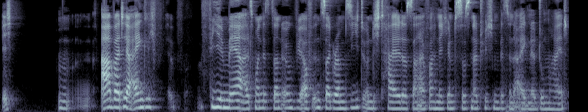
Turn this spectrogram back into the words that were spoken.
ich arbeite ja eigentlich viel mehr, als man jetzt dann irgendwie auf Instagram sieht und ich teile das dann einfach nicht. Und das ist natürlich ein bisschen eigene Dummheit.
